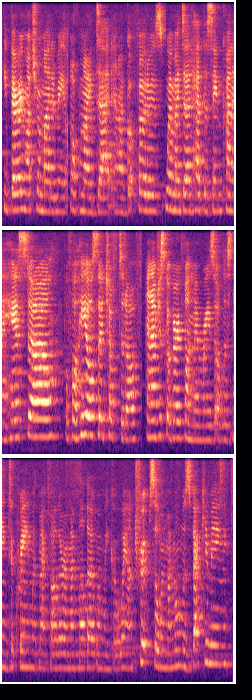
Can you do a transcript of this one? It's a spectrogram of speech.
he very much reminded me of my dad. And I've got photos where my dad had the same kind of hairstyle before he also chopped it off. And I've just got very fond memories of listening to Queen with my father and my mother when we go away on trips or when my mom was vacuuming.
